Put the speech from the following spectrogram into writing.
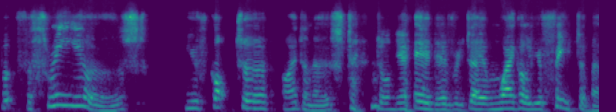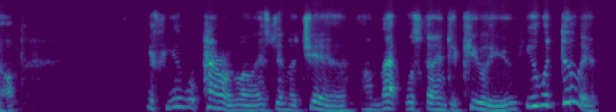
but for three years, you've got to, I don't know, stand on your head every day and waggle your feet about. If you were paralyzed in a chair and that was going to cure you, you would do it.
